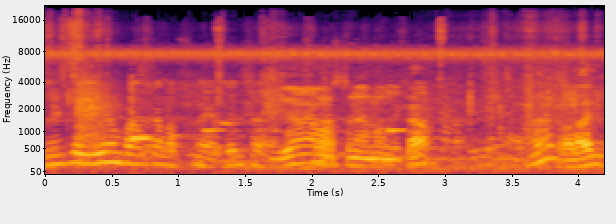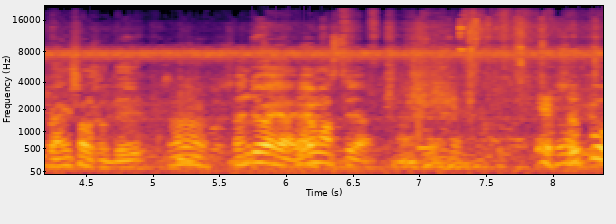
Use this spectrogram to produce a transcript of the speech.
ఇంట్లో పథకాలు వస్తున్నాయి తెలుసా? ఏమేమి వస్తున్నాయమ్మా మీకు వాళ్ళకి బ్యాంక్స్ వస్తుంది సంజయ్ ఏమొస్తాయా ఏం వస్తాయా? చెప్పు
